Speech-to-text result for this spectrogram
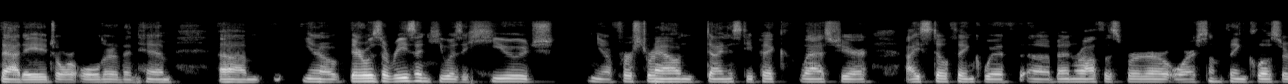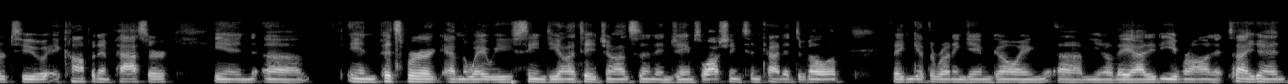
that age or older than him. Um, you know, there was a reason he was a huge you know first round dynasty pick last year. I still think with uh, Ben Roethlisberger or something closer to a competent passer in uh, in Pittsburgh, and the way we've seen Diontae Johnson and James Washington kind of develop, they can get the running game going. Um, you know, they added Ebron at tight end.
